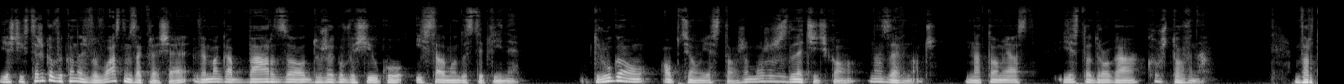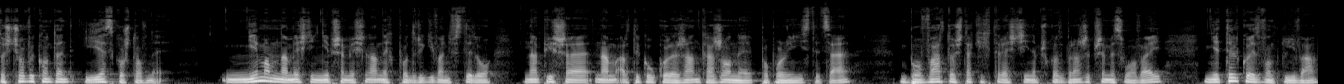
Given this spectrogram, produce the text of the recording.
Jeśli chcesz go wykonać we własnym zakresie, wymaga bardzo dużego wysiłku i samodyscypliny. Drugą opcją jest to, że możesz zlecić go na zewnątrz. Natomiast jest to droga kosztowna. Wartościowy content jest kosztowny. Nie mam na myśli nieprzemyślanych podrygiwań w stylu napisze nam artykuł koleżanka żony po polinistyce, bo wartość takich treści, na przykład w branży przemysłowej, nie tylko jest wątpliwa,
